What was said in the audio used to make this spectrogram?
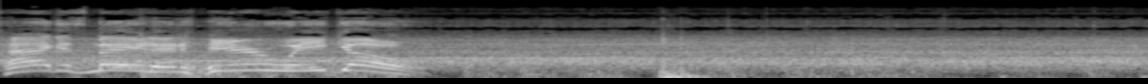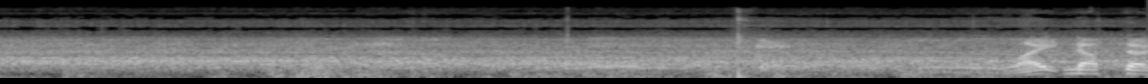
Tag is made, and here we go. Lighten up the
